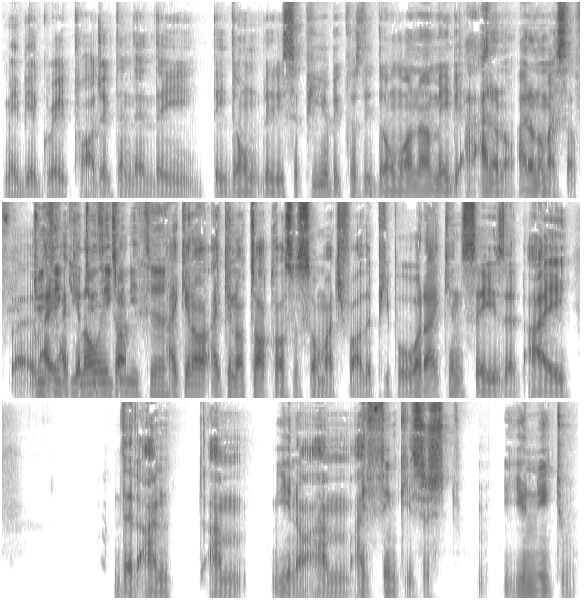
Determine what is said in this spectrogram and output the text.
maybe a great project and then they, they don't, they disappear because they don't wanna maybe, I, I don't know. I don't know myself. Uh, Do I, think I can only talk, need to- I cannot I cannot talk also so much for other people. What I can say is that I that I'm I'm you know I'm I think it's just you need to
